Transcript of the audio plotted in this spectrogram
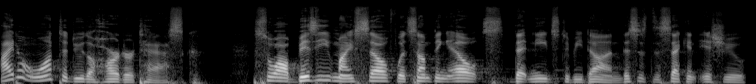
I don't want to do the harder task. So I'll busy myself with something else that needs to be done. This is the second issue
